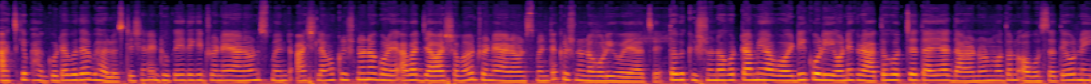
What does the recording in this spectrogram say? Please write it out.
আজকে ভাগ্যটা বোধহয় ভালো। স্টেশনে ঢুকেই দেখি ট্রেনের অ্যানাউন্সমেন্ট আসলামও কৃষ্ণনগরে। আবার যাওয়ার সময়ও ট্রেনের অ্যানাউন্সমেন্টটা কৃষ্ণনগরই হয়ে আছে। তবে কৃষ্ণনগরটা আমি অ্যাভয়েডই করি। অনেক রাতও হচ্ছে, তাই আর দাঁড়ানোর মতন অবস্থাতেও নেই।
